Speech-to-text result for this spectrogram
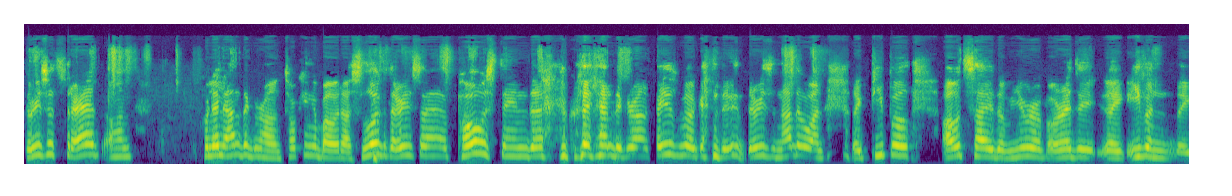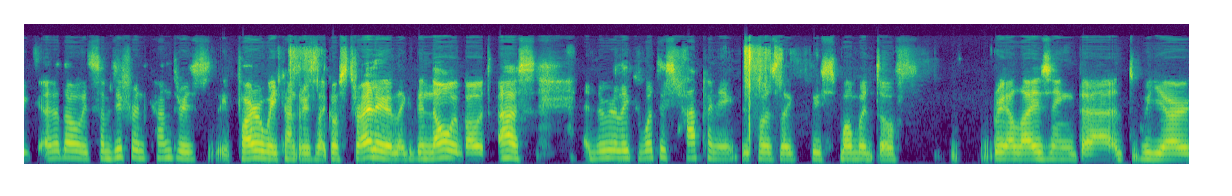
there is a thread on Ukulele Underground talking about us. Look, there is a post in the Ukulele Underground Facebook, and there, there is another one. Like people outside of Europe already, like even like I don't know, it's some different countries, faraway countries like Australia, like they know about us, and they were like, "What is happening?" It was like this moment of realizing that we are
